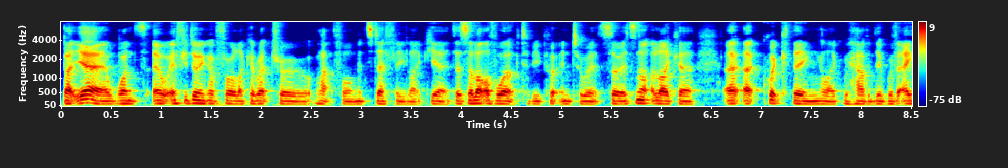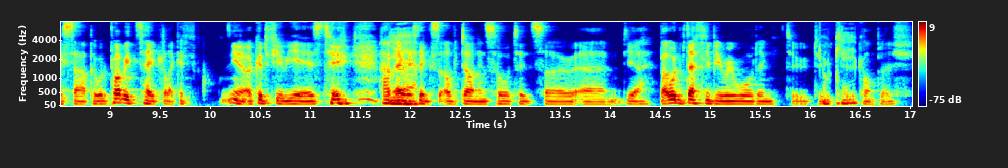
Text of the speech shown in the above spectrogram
but yeah, once oh, if you're doing it for like a retro platform, it's definitely like yeah, there's a lot of work to be put into it. So it's not like a a, a quick thing like we have with ASAP. It would probably take like a you know a good few years to have yeah. everything sort of done and sorted. So um, yeah, but it would definitely be rewarding to to, okay. to accomplish.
